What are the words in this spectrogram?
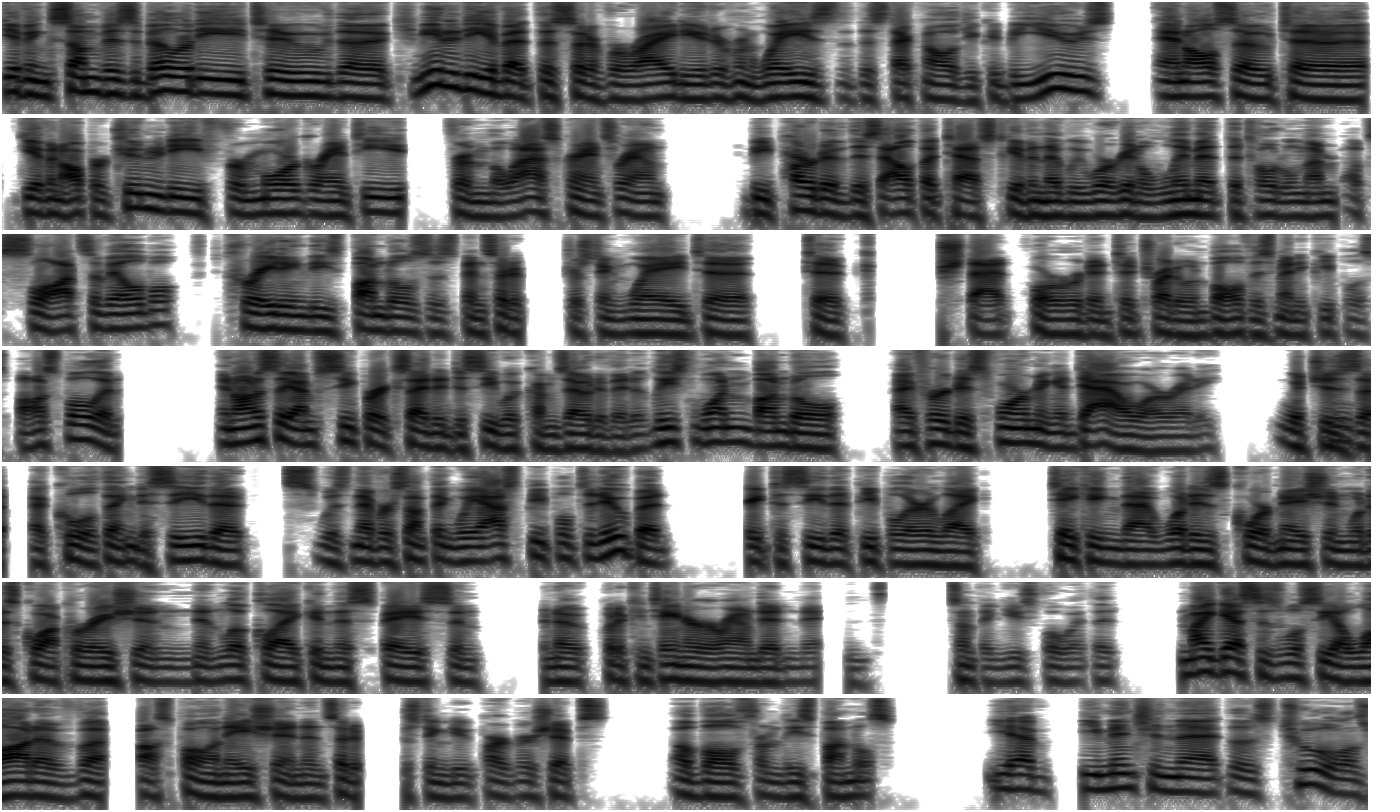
giving some visibility to the community about the sort of variety of different ways that this technology could be used, and also to give an opportunity for more grantees from the last grants round to be part of this alpha test, given that we were going to limit the total number of slots available. Creating these bundles has been sort of an interesting way to to push that forward and to try to involve as many people as possible. And and honestly, I'm super excited to see what comes out of it. At least one bundle I've heard is forming a DAO already, which is hmm. a, a cool thing to see that was never something we asked people to do, but great to see that people are like taking that, what is coordination, what does cooperation and look like in this space and you know, put a container around it and, and something useful with it. My guess is we'll see a lot of uh, cross pollination and sort of interesting new partnerships evolve from these bundles. Yeah. You mentioned that those tools,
